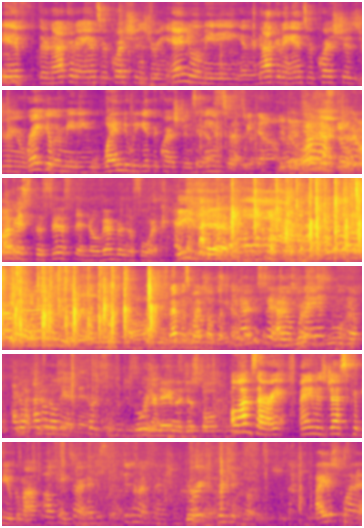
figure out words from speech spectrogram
if they're not gonna answer questions during annual meeting and they're not gonna answer questions during a regular meeting, when do we get the questions answered? We don't. August, August the fifth and November the fourth. Be there. That was my public Can I comment. just say, I don't, can I ask, I don't, I don't know that person who just. what was your name that just spoke? Oh, I'm sorry, my name is Jessica Bukema. Okay, sorry, I just didn't recognize you. Brid- Bridget I just wanna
